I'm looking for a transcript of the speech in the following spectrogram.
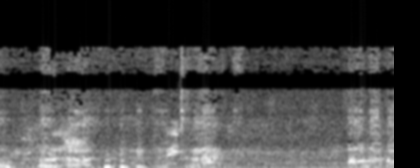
Or, uh, track. All aboard!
